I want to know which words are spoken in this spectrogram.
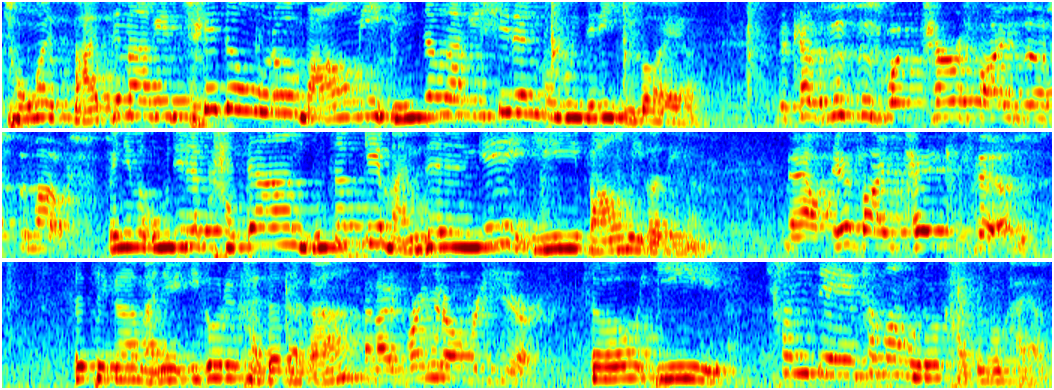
정말 마지막에 최종으로 마음이 인정하기 싫은 부분들이 이거예요. Because this is what terrifies us the most. 왜냐면 우리를 가장 무섭게 만드는 게 이 마음이거든요. Now, if I take this 그래서 제가 만약 이거를 가져다가 and I bring it over here, 그래서 이 현재 상황으로 가지고 가요.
